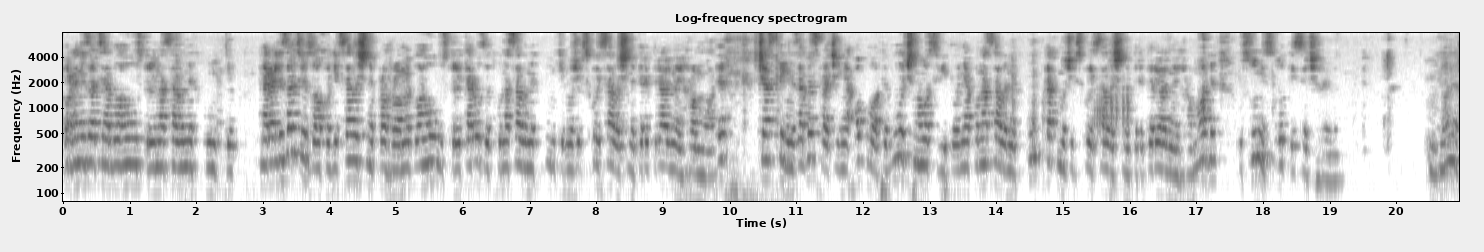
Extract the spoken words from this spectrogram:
організація благоустрою населених пунктів на реалізацію заходів селищної програми благоустрою та розвитку населених пунктів Можівської селищної територіальної громади в частині забезпечення оплати вуличного освітлення по населених пунктах Можівської селищної територіальної громади у сумі 100 тисяч гривень. У.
